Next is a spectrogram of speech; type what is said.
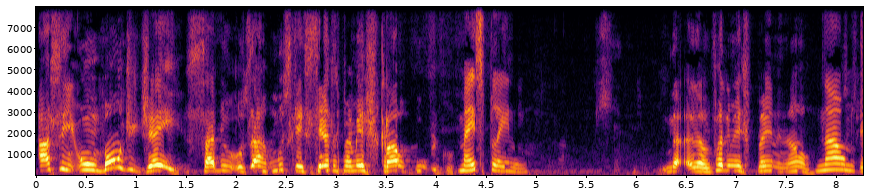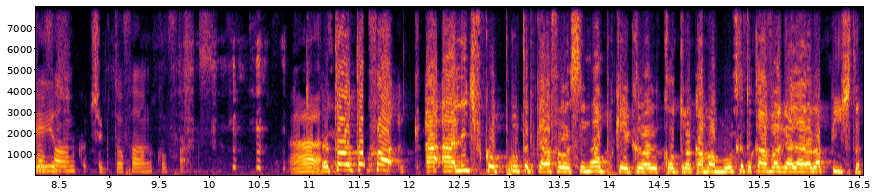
Assim, um bom DJ sabe usar músicas certas pra mesclar o público. Mansplaining. Não, não, falei mansplaining, não. Não, não Que tô isso? falando contigo, tô falando com o Fox. Ah, Eu tô, eu tô fa- a, a Lid ficou puta porque ela falou assim, não, porque quando eu trocava a música, eu tocava a galera da pista.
